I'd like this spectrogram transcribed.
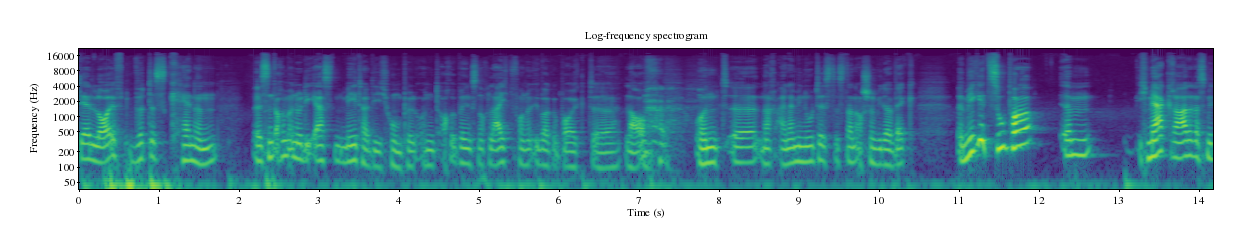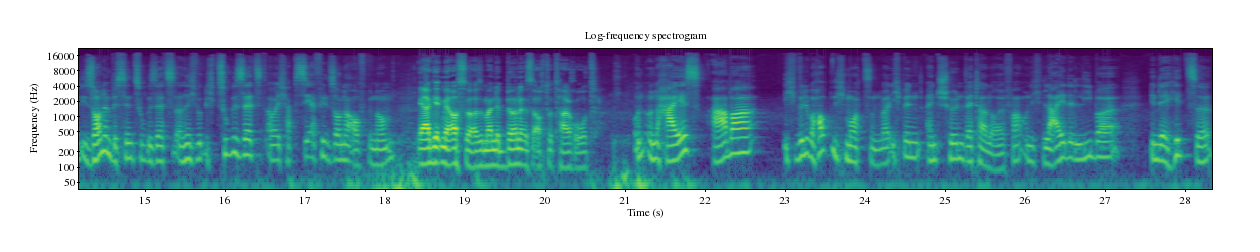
der läuft, wird es kennen. Es sind auch immer nur die ersten Meter, die ich humpel und auch übrigens noch leicht vorne übergebeugt äh, lauf. und äh, nach einer Minute ist es dann auch schon wieder weg. Äh, mir geht's super. Ähm, ich merke gerade, dass mir die Sonne ein bisschen zugesetzt ist. Also nicht wirklich zugesetzt, aber ich habe sehr viel Sonne aufgenommen. Ja, geht mir auch so. Also meine Birne ist auch total rot. Und, und heiß, aber ich will überhaupt nicht motzen, weil ich bin ein schön Wetterläufer und ich leide lieber in der Hitze,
